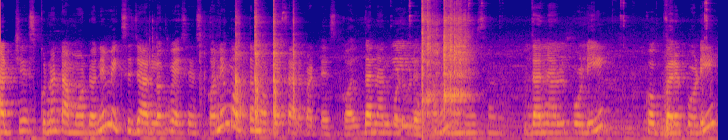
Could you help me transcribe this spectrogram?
కట్ చేసుకున్న టమోటోని మిక్సీ జార్లోకి వేసేసుకొని మొత్తం ఒకేసారి పట్టేసుకోవాలి. ధనియాల పొడి కూడా వేస్తాను ధనియాల పొడి కొబ్బరి పొడి.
